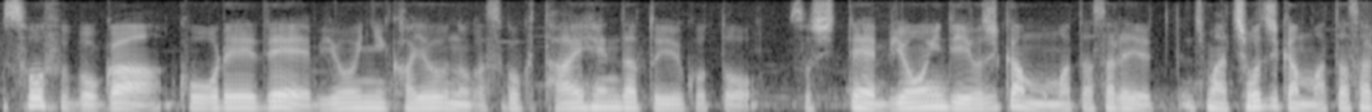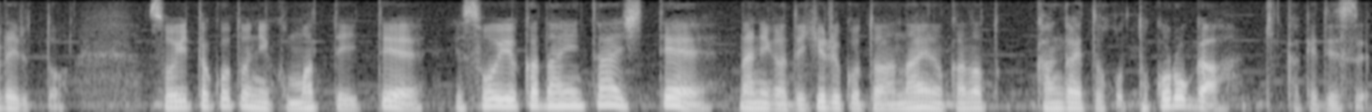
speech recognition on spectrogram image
祖父母が高齢で病院に通うのがすごく大変だということそして病院で4時間も待たされる、まあ、長時間待たされるとそういったことに困っていてそういう課題に対して何ができることはないのかなと考えたところがきっかけです。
